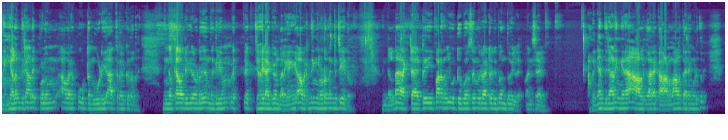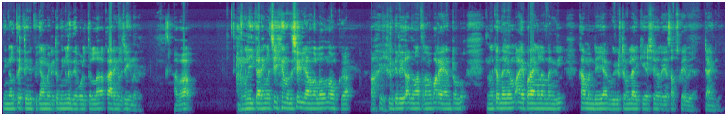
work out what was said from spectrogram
നിങ്ങൾ എന്തിനാണ് ഇപ്പോഴും അവരെ കൂട്ടം കൂടി ആക്രമിക്കുന്നത് നിങ്ങൾക്ക് അവരോട് എന്തെങ്കിലും വ്യ- വ്യക്തിവൈരാഗ്യം ഉണ്ടോ? അല്ലെങ്കിൽ അവർ നിങ്ങളോട് എന്തെങ്കിലും ചെയ്തോ? നിങ്ങൾ ഡയറക്റ്റായിട്ട് ഈ പറഞ്ഞ യൂട്യൂബേഴ്സും ഇവരുമായിട്ട് ഒരു ബന്ധമില്ല മനസ്സിലായില്ല? പിന്നെ എന്തിനാണ് ഇങ്ങനെ ആൾക്കാരെ കാണുന്ന ആൾക്കാരെയും കൊടുത്ത് നിങ്ങൾ തെറ്റിദ്ധരിപ്പിക്കാൻ വേണ്ടിയിട്ട് നിങ്ങൾ ഇതേപോലത്തുള്ള കാര്യങ്ങൾ ചെയ്യുന്നത്? അപ്പോൾ നിങ്ങൾ ഈ കാര്യങ്ങൾ ചെയ്യുന്നത് ശരിയാണെന്നുള്ളത് നോക്കുക. ഈ വീഡിയോയിൽ അത് മാത്രമേ പറയാനായിട്ടുള്ളൂ. നിങ്ങൾക്ക് എന്തെങ്കിലും അഭിപ്രായങ്ങൾ ഉണ്ടെങ്കിൽ കമന്റ് ചെയ്യുക വീഡിയോ ഇഷ്ടമെങ്കിൽ ലൈക്ക് ചെയ്യുക ഷെയർ ചെയ്യുക സബ്സ്ക്രൈബ് ചെയ്യുക. താങ്ക്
